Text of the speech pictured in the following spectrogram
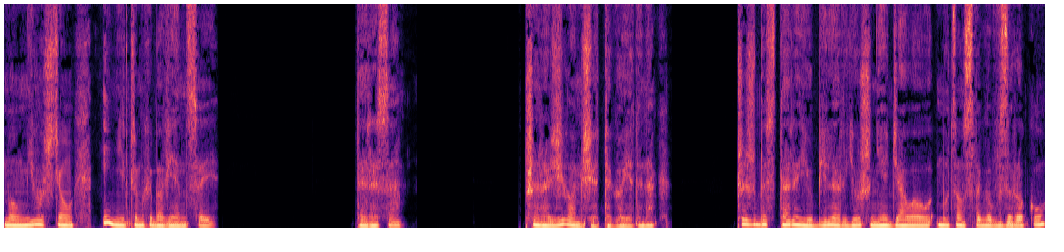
mą miłością i niczym chyba więcej. Teresa. Przeraziłam się tego jednak. Czyżby stary jubiler już nie działał mocą swego wzroku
